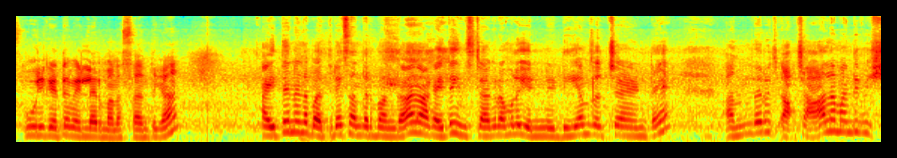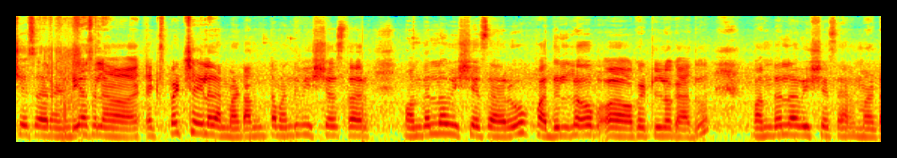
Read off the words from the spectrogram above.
స్కూల్కి అయితే వెళ్ళారు మనశ్శాంతిగా. అయితే నేను బర్త్డే సందర్భంగా నాకైతే ఇన్స్టాగ్రామ్లో ఎన్ని డిఎమ్స్ వచ్చాయంటే అందరూ చాలామంది చాలా మంది విష్ చేశారండి. అసలు ఎక్స్పెక్ట్ చేయలేదన్నమాట. అంతమంది విష్ చేస్తారు. వందల్లో విష్ చేశారు. పదుల్లో ఒకటిలో కాదు. వందల్లో విష్ చేశారనమాట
